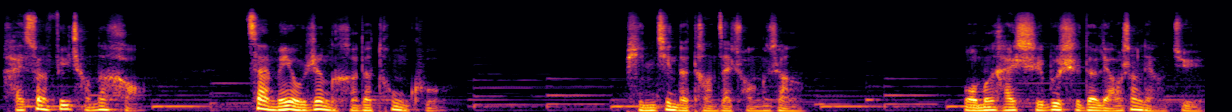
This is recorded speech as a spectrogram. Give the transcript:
还算非常的好，再没有任何的痛苦，平静的躺在床上。我们还时不时的聊上两句。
